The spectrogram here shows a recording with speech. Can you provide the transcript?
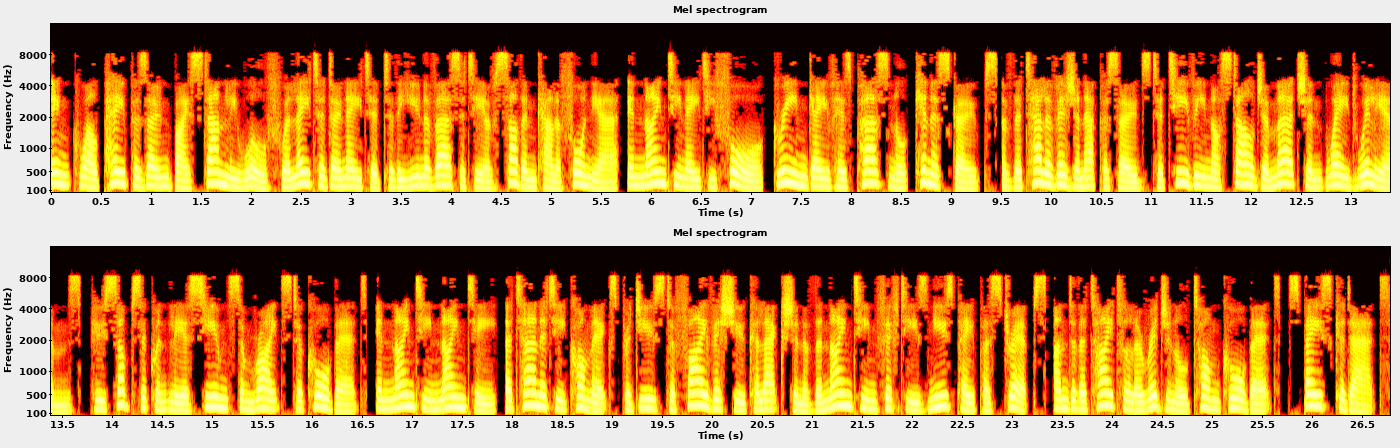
Inc. while papers owned by Stanley Wolfe were later donated to the University of Southern California. In 1984, Green gave his personal kinescopes of the television episodes to TV nostalgia merchant Wade Williams, who subsequently assumed some rights to Corbett. In 1990, Eternity Comics produced a five-issue collection of the 1950s newspaper strips, under the title Original Tom Corbett, Space Cadet.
